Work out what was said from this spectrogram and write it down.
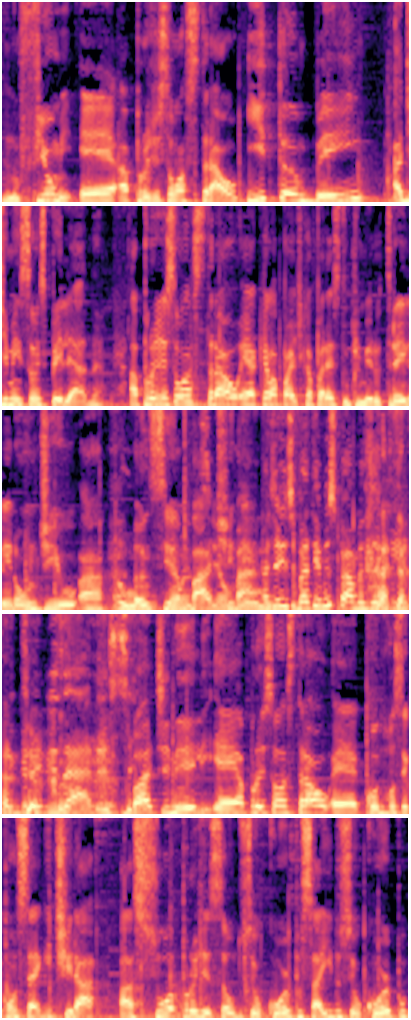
no filme é a projeção astral e também a dimensão espelhada. A projeção astral é aquela parte que aparece no primeiro trailer onde o, a anciã O bate ancião ba- nele. A gente batemos palmas aqui, sincronizadas. Bate nele, é a projeção astral é quando você consegue tirar a sua projeção do seu corpo, sair do seu corpo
